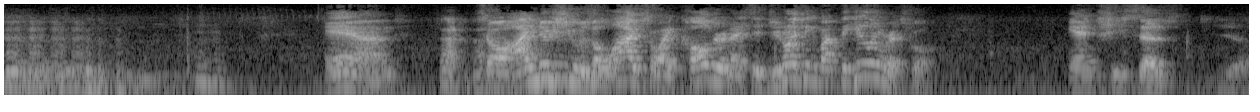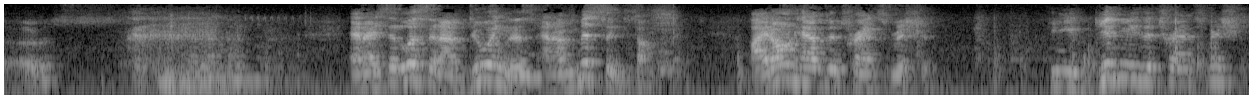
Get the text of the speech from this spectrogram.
and so I knew she was alive, so I called her and I said, Do you know anything about the healing ritual? And she says, Yes. and I said, Listen, I'm doing this and I'm missing something. I don't have the transmission. Can you give me the transmission?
